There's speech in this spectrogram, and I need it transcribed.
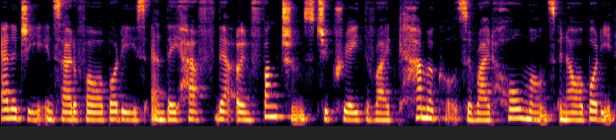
energy inside of our bodies and they have their own functions to create the right chemicals, the right hormones in our body.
